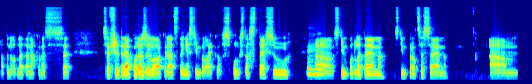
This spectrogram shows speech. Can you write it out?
na ten odlet a nakonec se, se vše teda podařilo, akorát stejně s tím byla jako spousta stresů, mm-hmm. uh, s tím odletem, s tím procesem, Um,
